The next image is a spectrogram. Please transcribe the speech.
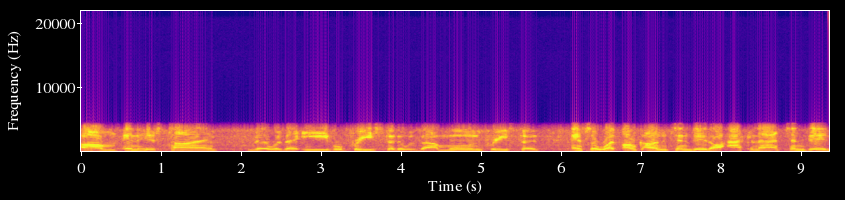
um, in his time there was an evil priesthood, there was a moon priesthood, and so what Unc Unton did or Akhenaten did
